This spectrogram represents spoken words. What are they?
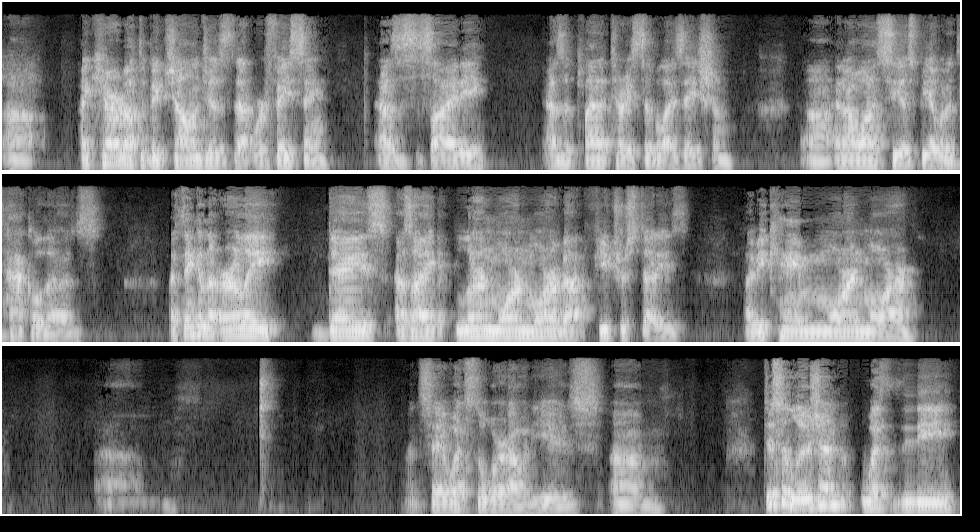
uh, I care about the big challenges that we're facing as a society, as a planetary civilization, uh, and I want to see us be able to tackle those. I think in the early days, as I learned more and more about future studies, I became more and more, um, I'd say, what's the word I would use? Um, disillusioned with the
